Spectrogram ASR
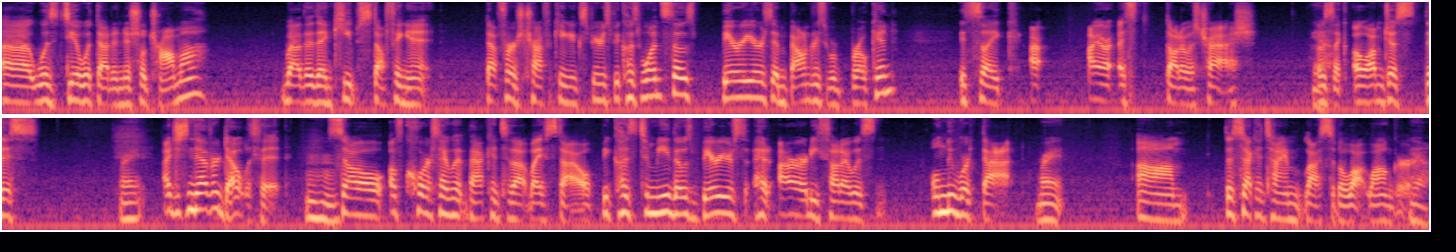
uh, was deal with that initial trauma rather than keep stuffing it that first trafficking experience because once those barriers and boundaries were broken it's like i, I, I thought i was trash. I was like oh i'm just this. Right. i just never dealt with it. So of course i went back into that lifestyle because to me those barriers had I already thought i was only worth that. Right. um, the second time lasted a lot longer Yeah.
